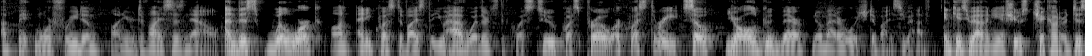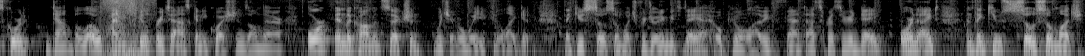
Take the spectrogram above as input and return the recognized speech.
a bit more freedom on your devices now. And this will work on any Quest device that you have, whether it's the Quest 2, Quest Pro, or Quest 3. So you're all good there, no matter which device you have. In case you have any issues, check out our Discord down below and feel free to ask any questions on there or in the comments section, whichever way you feel like it. Thank you so, so much for joining me today. I hope you all have a fantastic rest of your day or night. And thank you so, so much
